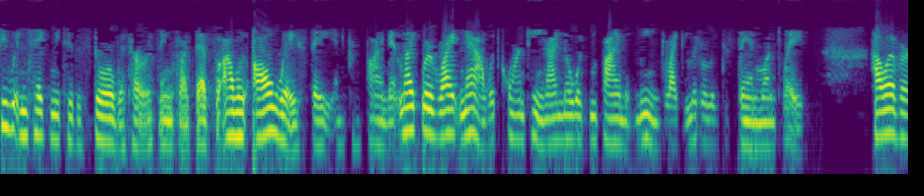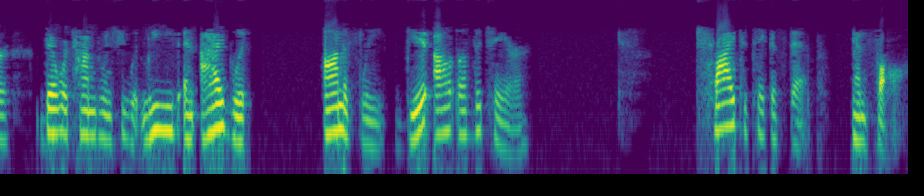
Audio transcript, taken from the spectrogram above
she wouldn't take me to the store with her or things like that. So I would always stay in confinement. Like we're right now with quarantine. I know what confinement means, like literally to stay in one place. However, there were times when she would leave and I would honestly get out of the chair, try to take a step and fall.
